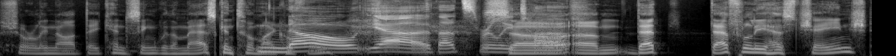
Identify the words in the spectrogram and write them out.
surely not. They can sing with a mask into a microphone. No, yeah, that's really so tough. Um, that definitely has changed.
